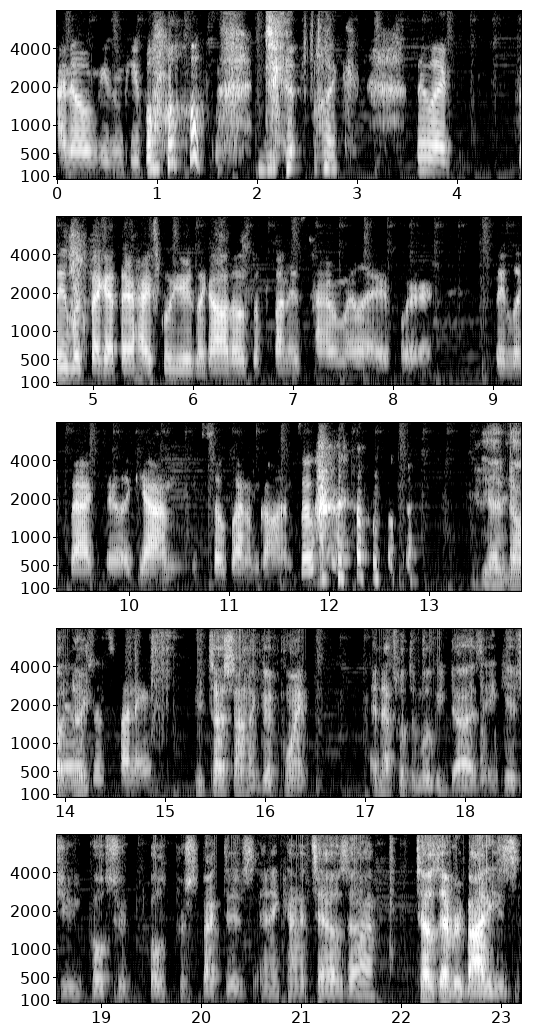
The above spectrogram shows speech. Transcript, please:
I know even people like, they're like, they look back at their high school years like, oh, that was the funnest time of my life. Or they look back, they're like, yeah, I'm so glad I'm gone. So, yeah, no, it no, was just funny. you touched on a good point, and that's what the movie does. It gives you both both perspectives, and it kind of tells uh, tells everybody's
